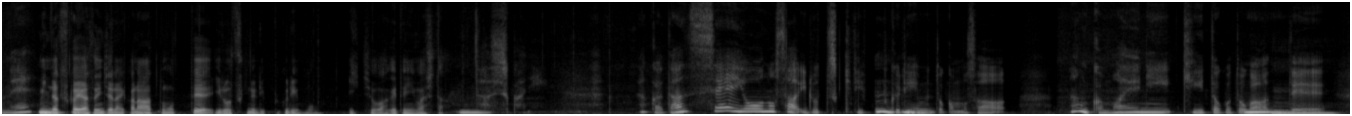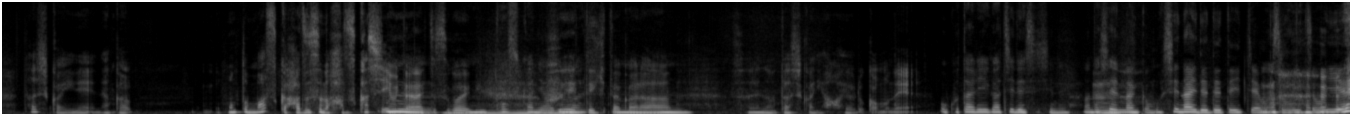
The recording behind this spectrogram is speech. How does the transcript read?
ね。みんな使いやすいんじゃないかなと思って色付きのリップクリームを一応あげてみました。うん。確かになんか男性用のさ色付きリップクリームとかもさ、なんか前に聞いたことがあって、確かにねなんか本当マスク外すの恥ずかしいみたいな人すごい、うん確かに増えてきたからうんうんそういうの確かに流行るかもね。怠りがちですしね。私うん。なんかもうしないで出て行っちゃいますもん いつも家。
